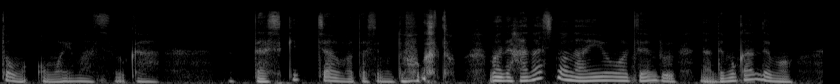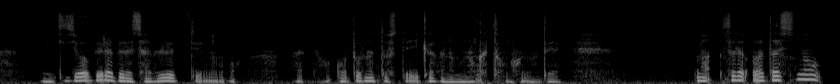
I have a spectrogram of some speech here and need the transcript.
とも思いますが出し切っちゃう私もどうかと。まあね話の内容は全部何でもかんでも日常ベラベラしゃべるっていうのもあの大人としていかがなものかと思うのでまあそれ私の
